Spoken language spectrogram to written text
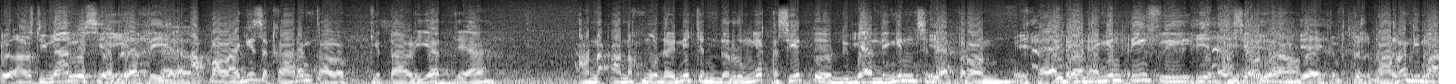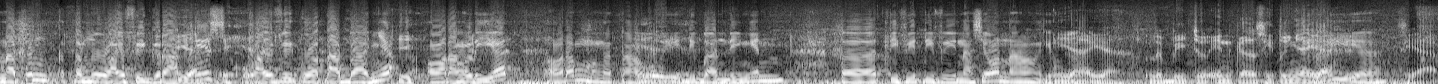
harus dinamis ya berarti ya. Apalagi sekarang kalau kita lihat ya anak-anak muda ini cenderungnya ke situ dibandingin sinetron, Iya. dibandingin TV Iya, iya, nasional. iya, iya, betul, Karena betul. di mana pun ketemu wifi gratis, Iya, iya. wifi kuota banyak, Iya. orang lihat, orang mengetahui Iya, iya. dibandingin eh, TV-TV nasional gitu. Iya, iya, lebih tune in ke situnya ya. Iya. Siap.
